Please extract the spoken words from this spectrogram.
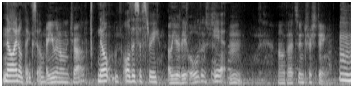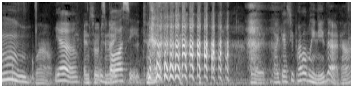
No, I don't think so. Are you an only child? No, oldest of three. Oh, you're the oldest? Yeah. Oh, that's interesting. Mm-hmm. Wow. Yeah. And so tonight, bossy. tonight Right. I guess you probably need that, huh?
